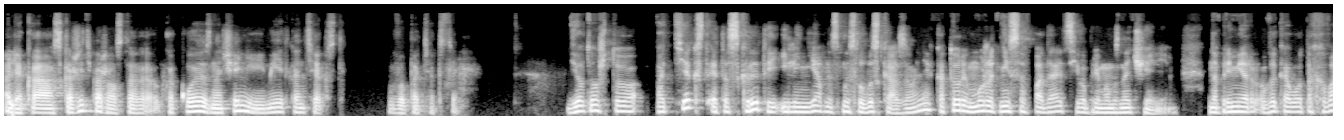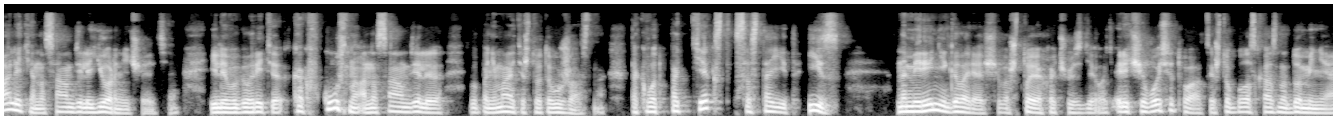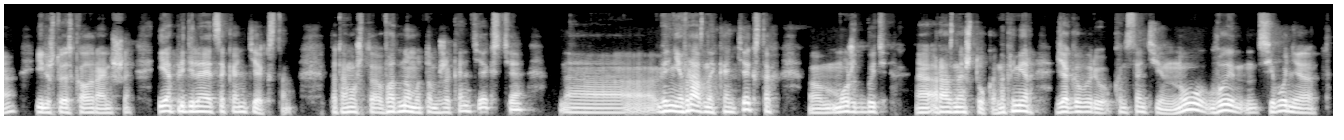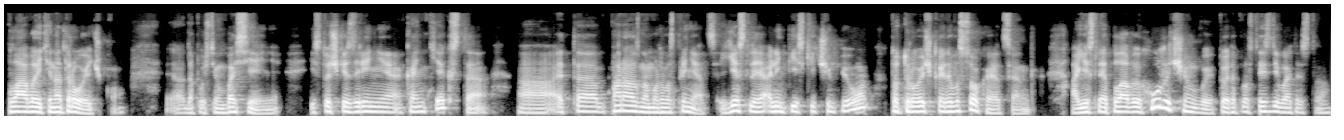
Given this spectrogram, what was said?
Олег, а скажите, пожалуйста, какое значение имеет контекст в подтексте? Дело в том, что подтекст– это скрытый или неявный смысл высказывания, который может не совпадать с его прямым значением. Например, вы кого-то хвалите, а на самом деле ерничаете. Или вы говорите, как вкусно, а на самом деле вы понимаете, что это ужасно. Так вот, подтекст состоит из намерений говорящего, что я хочу сделать, речевой ситуации, что было сказано до меня или что я сказал раньше, и определяется контекстом. Потому что в одном и том же контексте, а, вернее, в разных контекстах а, может быть разная штука. Например, я говорю, Константин, ну, вы сегодня плаваете на троечку, э, допустим, в бассейне. И с точки зрения контекста это по-разному можно восприняться. Если олимпийский чемпион, то троечка – это высокая оценка. А если я плаваю хуже, чем вы, то это просто издевательство.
